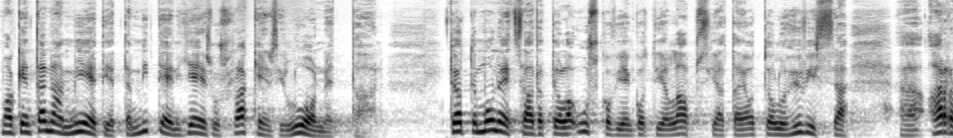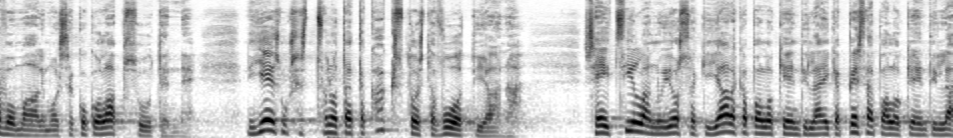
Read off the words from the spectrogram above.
mä oikein tänään mietin, että miten Jeesus rakensi luonnettaan. Te olette monet saatatte olla uskovien kotien lapsia tai olette ollut hyvissä arvomaailmoissa koko lapsuutenne. Niin Jeesuksesta sanotaan, että 12-vuotiaana se ei sillannut jossakin jalkapallokentillä eikä pesäpallokentillä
